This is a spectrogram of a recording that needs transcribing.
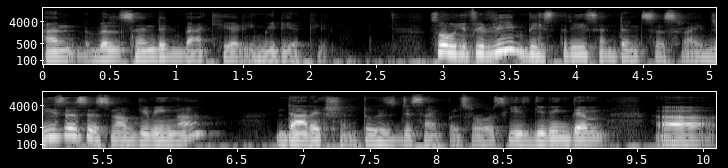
and will send it back here immediately. So, if you read these three sentences, right, Jesus is now giving a direction to his disciples. So he is giving them uh,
